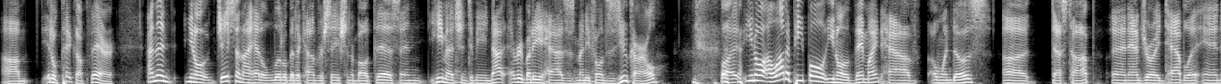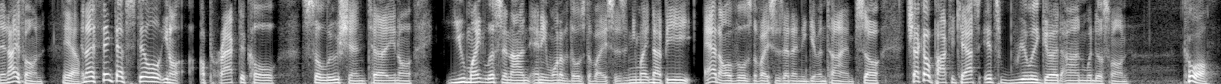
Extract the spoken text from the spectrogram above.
um, it'll pick up there. And then, you know, Jason and I had a little bit of conversation about this, and he mentioned to me, not everybody has as many phones as you, Carl. But, you know, a lot of people, you know, they might have a Windows uh, desktop, an Android tablet, and an iPhone. Yeah, And I think that's still, you know, a practical solution to, you know, you might listen on any one of those devices and you might not be at all of those devices at any given time. So check out Pocket Cast. It's really good on Windows Phone. cool.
